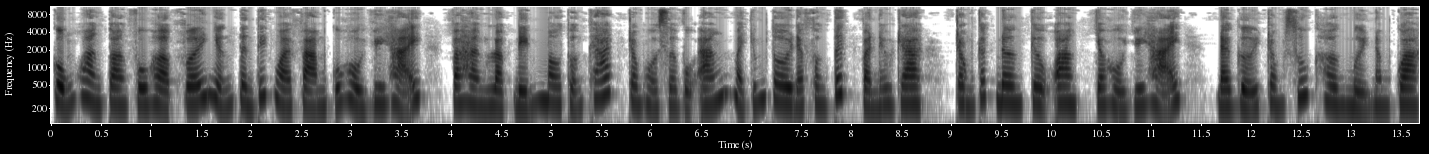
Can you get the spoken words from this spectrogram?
cũng hoàn toàn phù hợp với những tình tiết ngoại phạm của Hồ Duy Hải và hàng loạt điểm mâu thuẫn khác trong hồ sơ vụ án mà chúng tôi đã phân tích và nêu ra trong các đơn kêu oan cho Hồ Duy Hải đã gửi trong suốt hơn 10 năm qua.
